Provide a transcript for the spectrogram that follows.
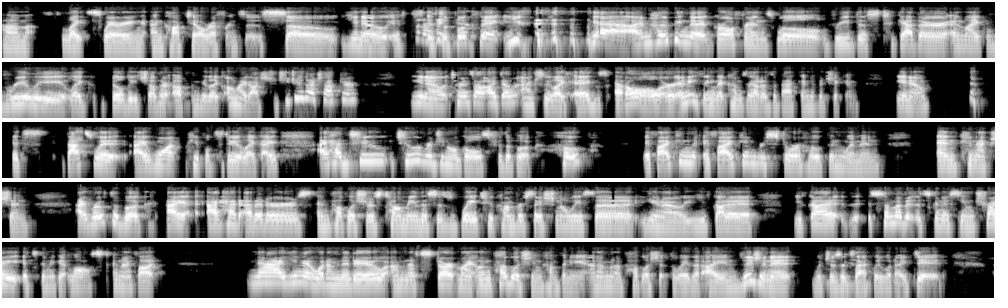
um, light swearing and cocktail references. So, you know, it's it's a book that you, yeah, I'm hoping that girlfriends will read this together and like really like build each other mm-hmm. up and be like, oh my gosh, did you do that chapter? You know, it turns out I don't actually like eggs at all or anything that comes out of the back end of a chicken, you know? It's that's what I want people to do. Like I I had two two original goals for the book. Hope, if I can if I can restore hope in women and connection I wrote the book. I, I had editors and publishers tell me this is way too conversational, Lisa. You know, you've got to, you've got some of it, it's going to seem trite, it's going to get lost. And I thought, nah, you know what I'm going to do? I'm going to start my own publishing company and I'm going to publish it the way that I envision it, which is mm-hmm. exactly what I did.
